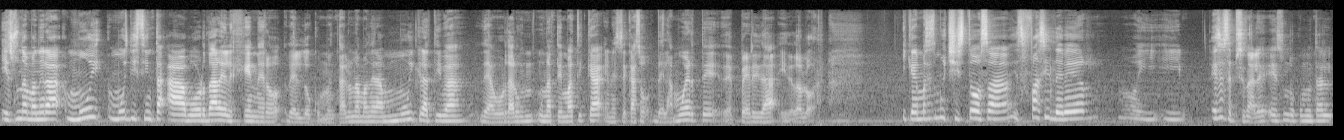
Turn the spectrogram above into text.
Es una manera muy, muy distinta a abordar el género del documental, una manera muy creativa de abordar una temática, en este caso de la muerte, de pérdida y de dolor y que además es muy chistosa, es fácil de ver y, es excepcional, ¿eh? es un documental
